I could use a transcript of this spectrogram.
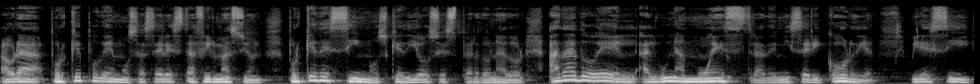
Ahora, ¿por qué podemos hacer esta afirmación? ¿Por qué decimos que Dios es perdonador? ¿Ha dado Él alguna muestra de misericordia? Mire, sí,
